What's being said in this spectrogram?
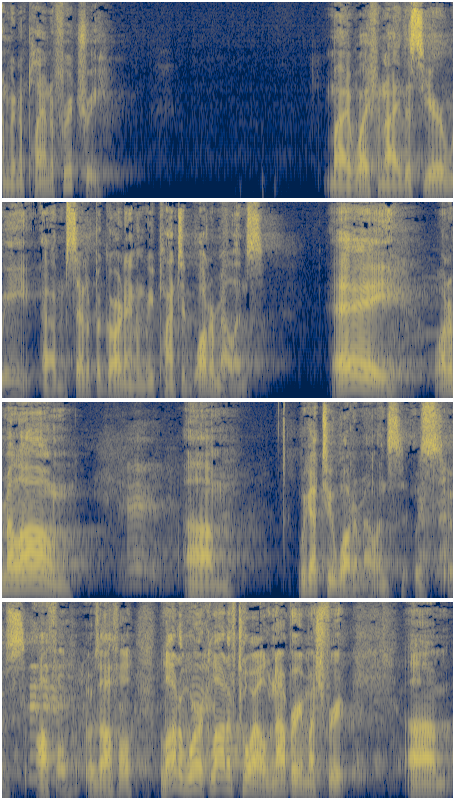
I'm going to plant a fruit tree. My wife and I this year, we um, set up a garden and we planted watermelons. Hey, Watermelon. Um, we got two watermelons. It was, it was awful. It was awful. A lot of work, a lot of toil, not very much fruit. Um,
